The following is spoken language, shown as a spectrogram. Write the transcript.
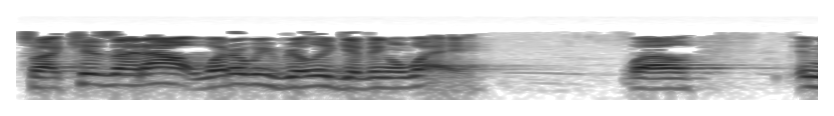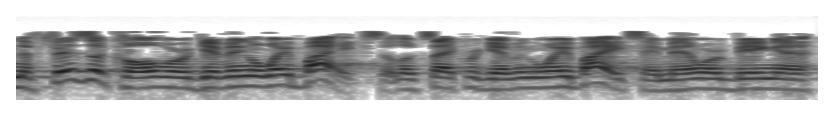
So at Kids Night Out, what are we really giving away? Well, in the physical, we're giving away bikes. It looks like we're giving away bikes. Amen. We're being a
